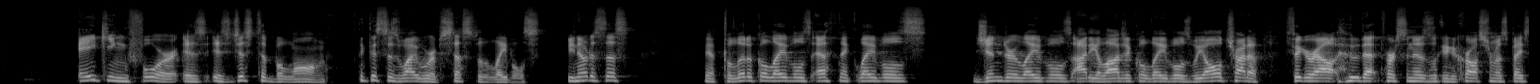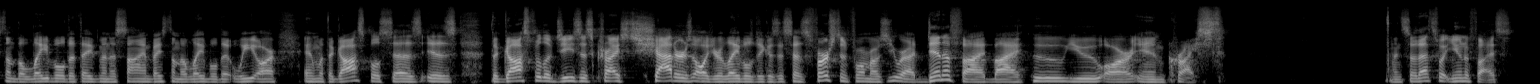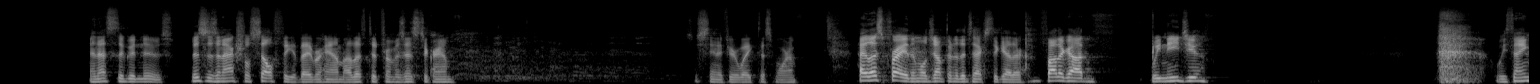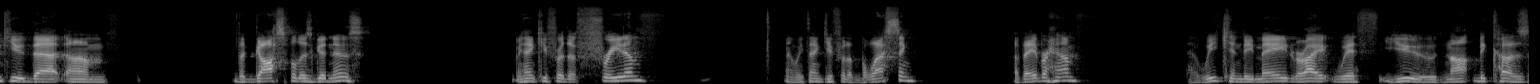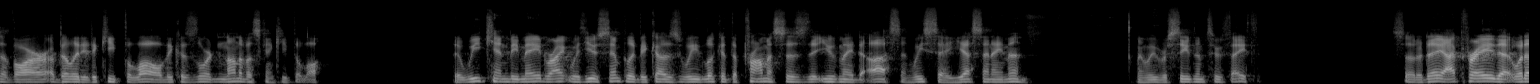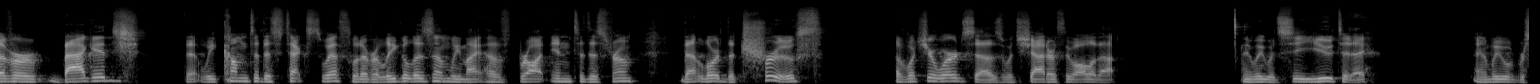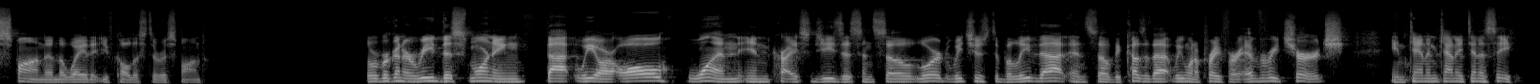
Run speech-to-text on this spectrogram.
aching for is, is just to belong. I think this is why we're obsessed with labels. You notice this? We have political labels, ethnic labels, gender labels, ideological labels. We all try to figure out who that person is looking across from us based on the label that they've been assigned, based on the label that we are. And what the gospel says is the gospel of Jesus Christ shatters all your labels because it says, first and foremost, you are identified by who you are in Christ. And so that's what unifies. And that's the good news. This is an actual selfie of Abraham I lifted from his Instagram. Just seeing if you're awake this morning. Hey, let's pray, then we'll jump into the text together. Father God, we need you. We thank you that um, the gospel is good news. We thank you for the freedom and we thank you for the blessing of Abraham that we can be made right with you, not because of our ability to keep the law, because Lord, none of us can keep the law. That we can be made right with you simply because we look at the promises that you've made to us and we say yes and amen. And we receive them through faith. So today I pray that whatever baggage that we come to this text with, whatever legalism we might have brought into this room, that Lord, the truth of what your word says would shatter through all of that. And we would see you today and we would respond in the way that you've called us to respond. Lord, we're going to read this morning that we are all one in Christ Jesus. And so, Lord, we choose to believe that. And so, because of that, we want to pray for every church in Cannon County, Tennessee,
